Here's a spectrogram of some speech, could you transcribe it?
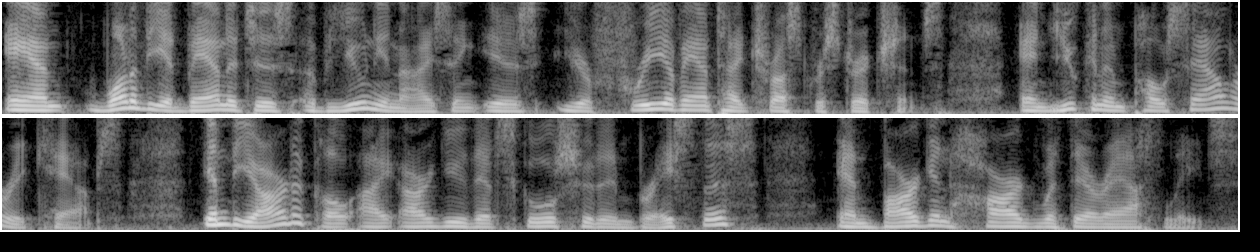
and one of the advantages of unionizing is you're free of antitrust restrictions and you can impose salary caps. In the article, I argue that schools should embrace this and bargain hard with their athletes.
